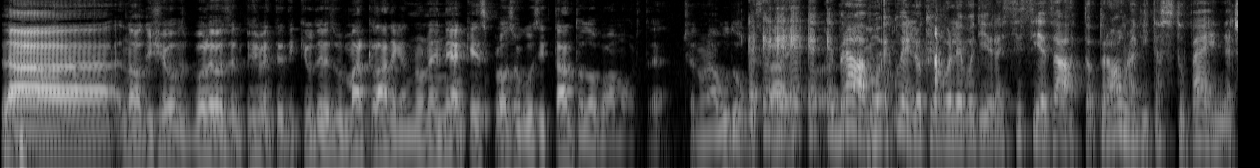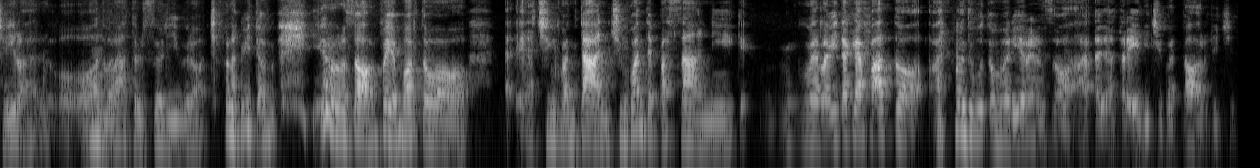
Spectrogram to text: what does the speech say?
La... No, dicevo, volevo semplicemente di chiudere sul Mark Lanegan, non è neanche esploso così tanto dopo la morte, eh. cioè non ha avuto È, questa è- hype, è- è eh. bravo, è quello che volevo dire. Sì, sì, esatto. Però ha una vita stupenda. Cioè, io ho, Mm. adorato il suo libro. C'è una vita, io non lo so. Poi è morto eh, a 50 anni, 50 e passanni. Che per la vita che ha fatto avremmo dovuto morire, non so, a, a 13, 14.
